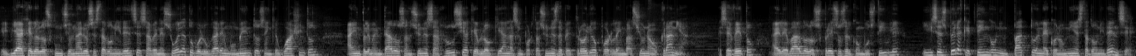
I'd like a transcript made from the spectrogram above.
El viaje de los funcionarios estadounidenses a Venezuela tuvo lugar en momentos en que Washington ha implementado sanciones a Rusia que bloquean las importaciones de petróleo por la invasión a Ucrania. Ese veto ha elevado los precios del combustible y se espera que tenga un impacto en la economía estadounidense,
